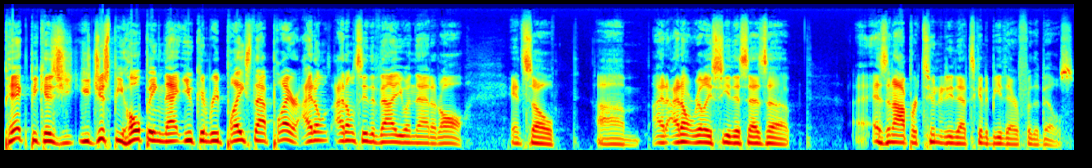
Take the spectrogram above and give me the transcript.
pick because you, you just be hoping that you can replace that player. I don't I don't see the value in that at all. And so um, I, I don't really see this as a as an opportunity that's going to be there for the Bills.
